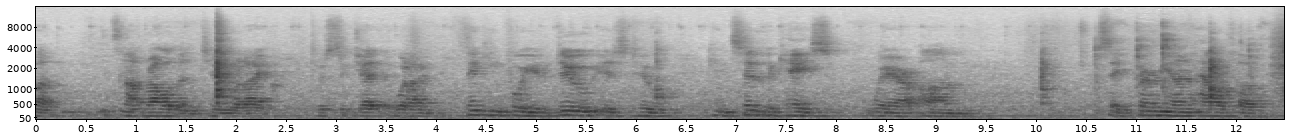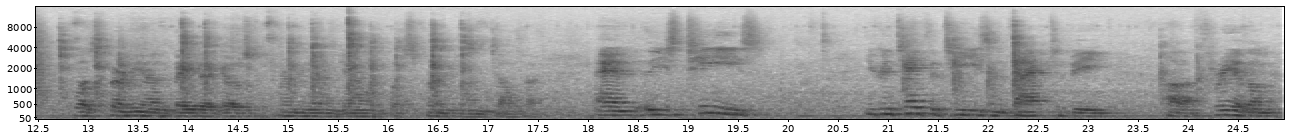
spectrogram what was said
but it's not relevant to what I was suggest, what I'm thinking for you to do is to consider the case where, um, say fermion alpha plus fermion beta goes to fermion gamma plus fermion delta. And these T's, you can take the T's in fact to be, uh, three of them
